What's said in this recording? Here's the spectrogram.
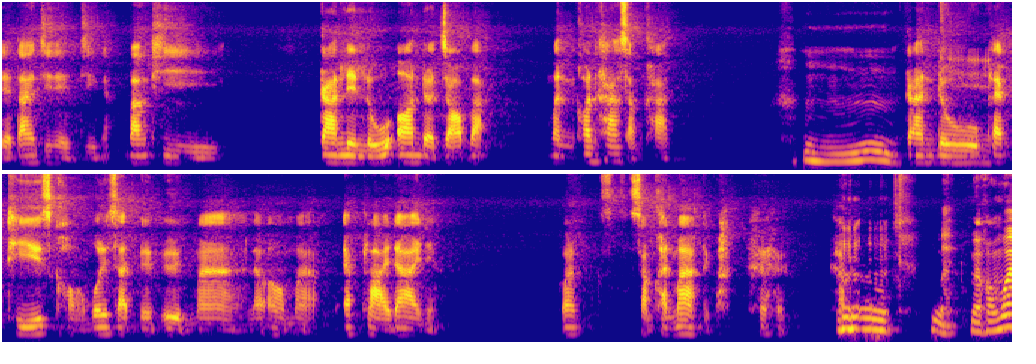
Data Engineer จริงๆอะบางที การเรียนรู้ on the job อะ มันค่อนข้างสำคัญอืมการดูโอเค practice ของบริษัทอื่น ๆมา แล้วเอามา apply ได้เนี่ย ก็ สำคัญมากดีกว่าครับอืมอืมหมายหมายความว่า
